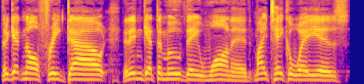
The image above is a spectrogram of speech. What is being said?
they're getting all freaked out. They didn't get the move they wanted. My takeaway is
